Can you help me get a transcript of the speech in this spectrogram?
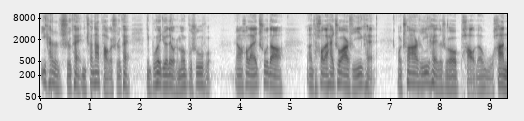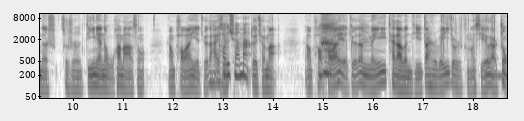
一开始十 K，你穿它跑个十 K，你不会觉得有什么不舒服。然后后来出到呃，它后来还出二十一 K，我穿二十一 K 的时候跑的武汉的，就是第一年的武汉马拉松。然后跑完也觉得还行，跑的全马，对全马。然后跑跑完也觉得没太大问题，但是唯一就是可能鞋有点重，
